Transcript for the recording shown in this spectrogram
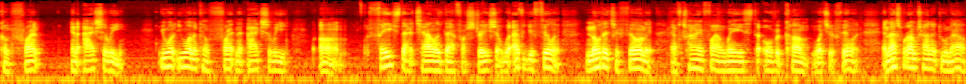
confront and actually, you want you want to confront and actually um, face that challenge, that frustration, whatever you're feeling. Know that you're feeling it and try and find ways to overcome what you're feeling. And that's what I'm trying to do now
